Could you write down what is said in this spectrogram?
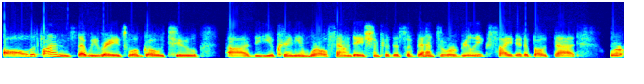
all the funds that we raise will go to uh, the Ukrainian World Foundation for this event. So we're really excited about that. We're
